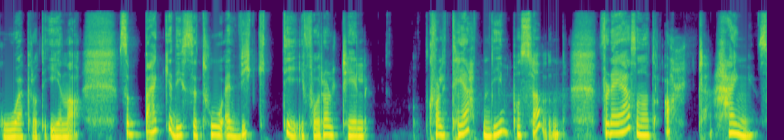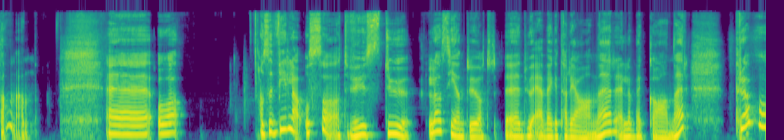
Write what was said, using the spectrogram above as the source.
gode proteiner. Så begge disse to er viktige i forhold til kvaliteten din på søvn. For det er sånn at alt henger sammen. Eh, og, og så vil jeg også at hvis du La oss si at du, at eh, du, er vegetarianer eller veganer. Prøv å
